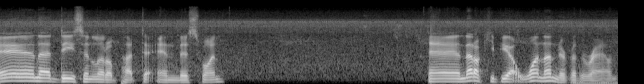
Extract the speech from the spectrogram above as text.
And a decent little putt to end this one. And that'll keep you at one under for the round.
